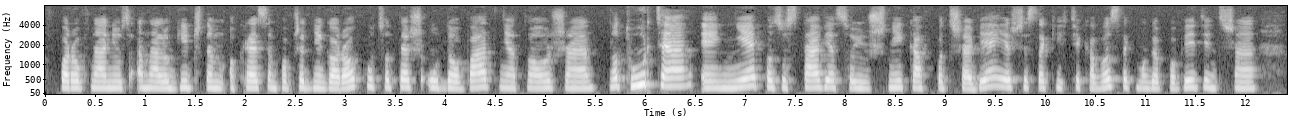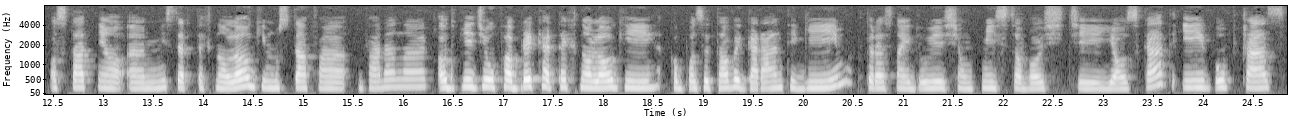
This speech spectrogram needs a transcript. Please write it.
w porównaniu porównaniu z analogicznym okresem poprzedniego roku, co też udowadnia to, że no, Turcja e, nie pozostawia sojusznika w potrzebie. Jeszcze z takich ciekawostek mogę powiedzieć, że Ostatnio e, minister technologii Mustafa Varanak odwiedził fabrykę technologii kompozytowych Garanti GIM, która znajduje się w miejscowości Yozgat i wówczas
